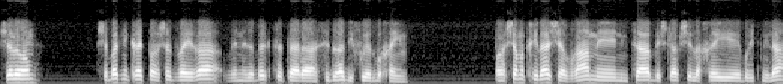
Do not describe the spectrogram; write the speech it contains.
שלום, השבת נקראת פרשת וירא, ונדבר קצת על הסדרי עדיפויות בחיים. הפרשה מתחילה שאברהם אה, נמצא בשלב של אחרי אה, ברית מילה,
